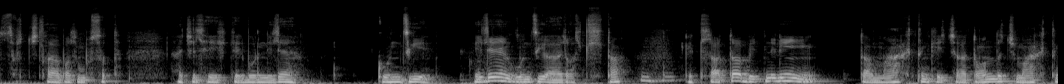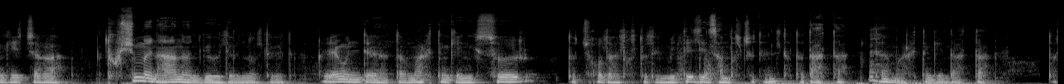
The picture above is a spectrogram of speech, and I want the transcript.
сурчлагаа болон бусад ажил хийх гэдэг бүр нэлээд гүнзгий нэлээд гүнзгий ойлголттой. Гэтэл одоо бидний одоо маркетинг хийж байгаа дундаж маркетинг хийж байгаа төвшин маань хаана байна гэвэл нь бол тэгээд яг үндэ одоо маркетингийн нэг суурь одоо чухал ойлголт бол энэ мэдээллийн сан болчиход байна л да одоо дата тийм маркетингийн дата одоо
